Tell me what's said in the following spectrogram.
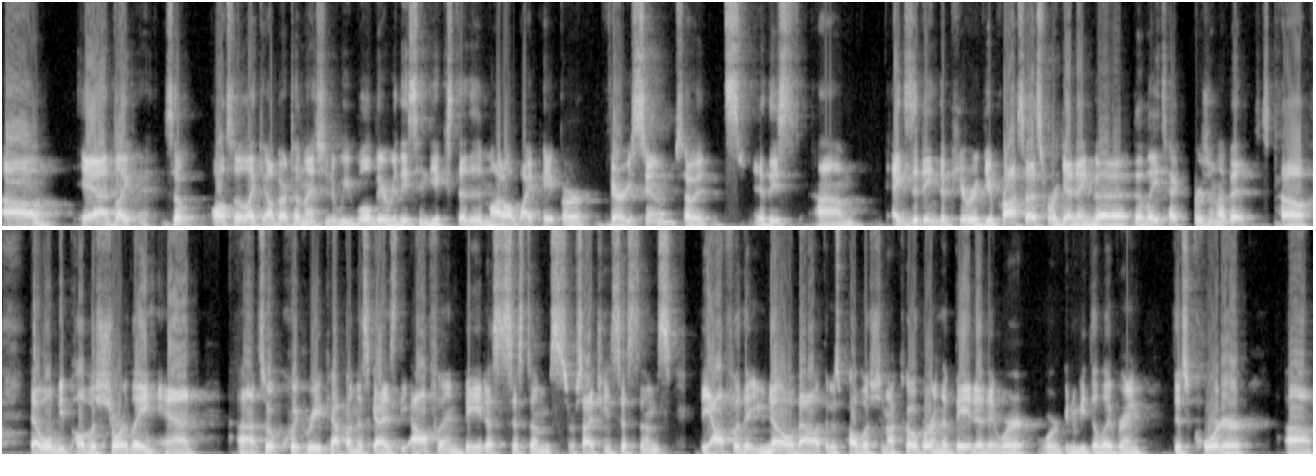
Um, and like so, also like Alberto mentioned, we will be releasing the extended model white paper very soon. So it's at least um, exiting the peer review process. We're getting the the LaTeX version of it, so that will be published shortly. And uh, so a quick recap on this, guys. The alpha and beta systems or sidechain systems, the alpha that you know about that was published in October and the beta that we're, we're going to be delivering this quarter, uh,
